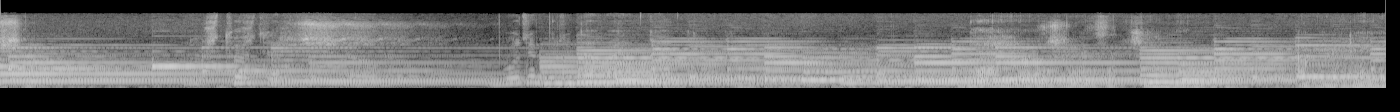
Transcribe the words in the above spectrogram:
Шаг. Ну что ж ты решил? Будем продавать, нет? Да, я уже закинул объявление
